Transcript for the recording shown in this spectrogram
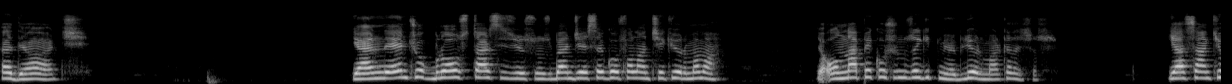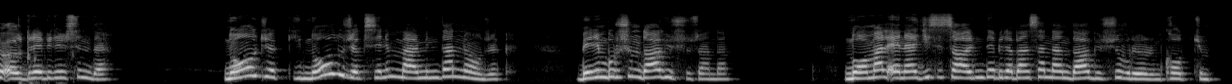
Hadi aç. Yani en çok Brawl Stars izliyorsunuz. Ben CSGO falan çekiyorum ama ya onlar pek hoşunuza gitmiyor biliyorum arkadaşlar. Ya sanki öldürebilirsin de. Ne olacak ki? Ne olacak? Senin merminden ne olacak? Benim vuruşum daha güçlü senden. Normal enerjisiz halinde bile ben senden daha güçlü vuruyorum Colt'cum.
